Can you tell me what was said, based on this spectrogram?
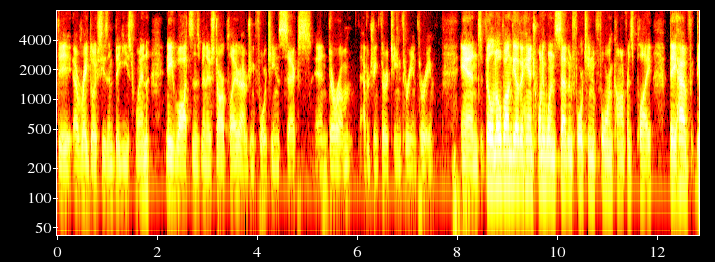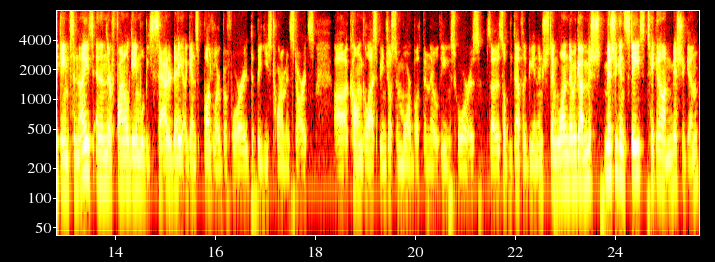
the a regular season Big East win. Nate Watson's been their star player, averaging 14 6, and Durham averaging 13 3 and 3. And Villanova, on the other hand, 21 7, 14 and 4 in conference play. They have the game tonight, and then their final game will be Saturday against Butler before the Big East tournament starts. Uh, Collin Gillespie and Justin Moore both been their leading scorers. So this will definitely be an interesting one. Then we got Mich- Michigan State taking on Michigan.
